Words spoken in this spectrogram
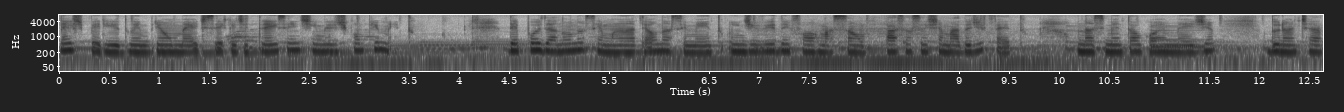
Neste período, o embrião mede cerca de 3 centímetros de comprimento. Depois da nona semana até o nascimento, o indivíduo em formação passa a ser chamado de feto. O nascimento ocorre em média durante a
